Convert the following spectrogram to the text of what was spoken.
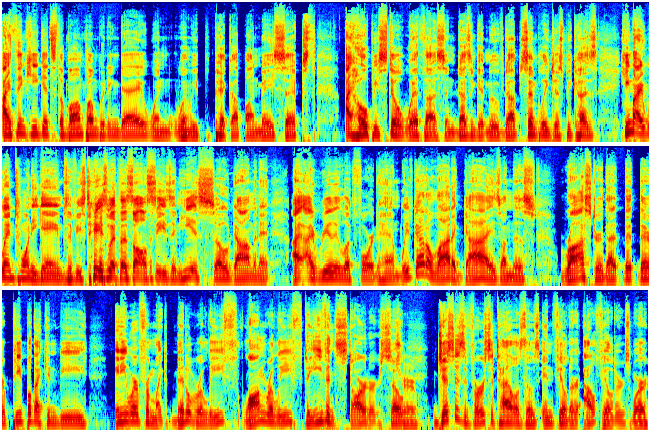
I think he gets the bump on opening day when when we pick up on May sixth. I hope he's still with us and doesn't get moved up simply just because he might win 20 games if he stays with us all season. He is so dominant. I, I, really look forward to him. We've got a lot of guys on this roster that, that they're people that can be anywhere from like middle relief, long relief to even starters. So sure. just as versatile as those infielder outfielders were,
